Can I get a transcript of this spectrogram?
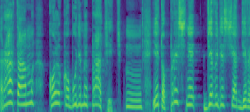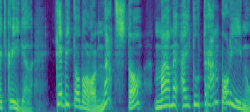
Rátam, koľko budeme platiť. Mm, je to presne 99 krídel. Keby to bolo nad sto, máme aj tú trampolínu,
